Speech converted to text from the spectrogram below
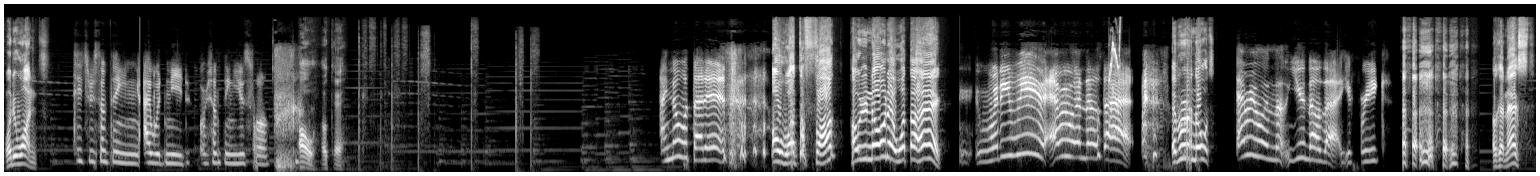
what do you want? Teach me something I would need or something useful. Oh, okay. I know what that is. Oh, what the fuck? How do you know that? What the heck? what do you mean? Everyone knows that. Everyone knows. Everyone, know- you know that, you freak. okay, next.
